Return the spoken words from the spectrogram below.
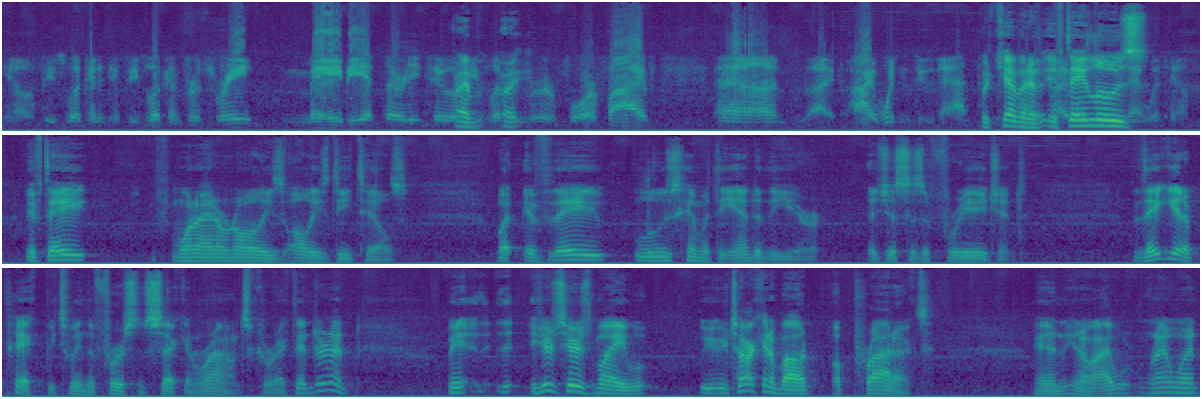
you know, if he's looking if he's looking for three, maybe at 32. If Right, he's looking right. for four or five, uh, I, I wouldn't do that. But Kevin, if, I- if I they lose, if they, one I don't know all these all these details, but if they lose him at the end of the year, uh, just as a free agent, they get a pick between the first and second rounds. Correct? They're not. I mean, here's here's my. You're talking about a product, and you know, I when I went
